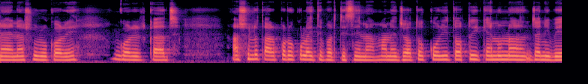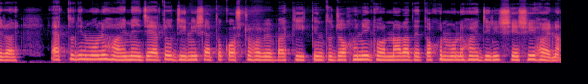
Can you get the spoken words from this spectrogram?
নেয় না, শুরু করে ঘরের কাজ। আসলে তারপরও কোলাইতে পারতেছি না মানে যত করি ততই কেন না জানি বের হয়। এতদিন মনে হয় নাই যে এত জিনিস এত কষ্ট হবে বা কী, কিন্তু যখনই ঘর নাড়া দেয় তখন মনে হয় জিনিস শেষই হয় না।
